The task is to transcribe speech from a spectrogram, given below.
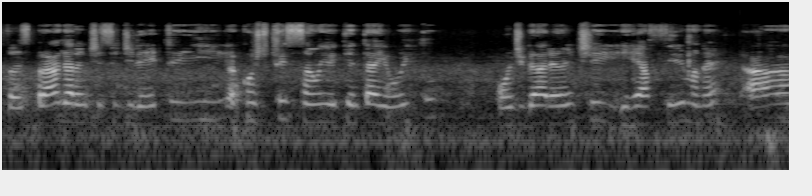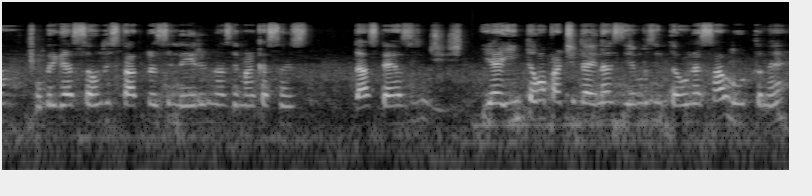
para garantir esse direito e a Constituição em 88, onde garante e reafirma né, a obrigação do Estado brasileiro nas demarcações das terras indígenas. E aí então a partir daí nós viemos então nessa luta, né?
